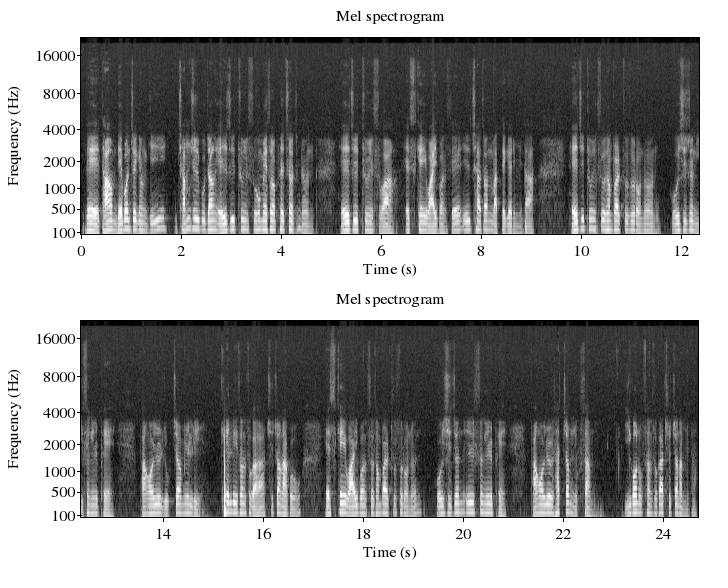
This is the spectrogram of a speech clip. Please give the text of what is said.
네, 다음 네 번째 경기 잠실구장 LG 트윈스 홈에서 펼쳐지는 LG 트윈스와 SK 와이번스의 1차전 맞대결입니다. LG 트윈스 선발 투수로는 올 시즌 2승 1패, 방어율 6.12, 켈리 선수가 출전하고 SK 와이번스 선발 투수로는 올 시즌 1승 1패, 방어율 4.63, 이건욱 선수가 출전합니다.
